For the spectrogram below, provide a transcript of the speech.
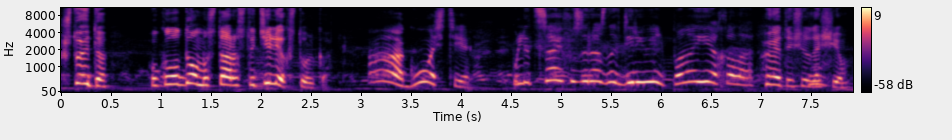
Что это? Около дома староста телег столько. А, гости. Полицаев из разных деревень понаехала. Это еще зачем?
